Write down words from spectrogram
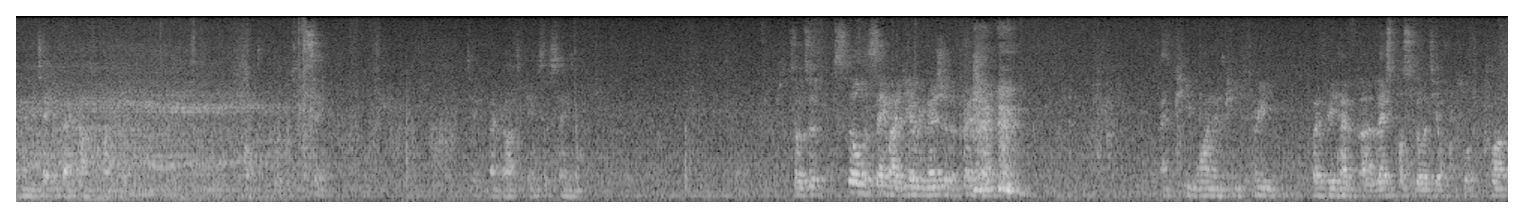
and then we take it back out up here. Oh, to the same. Take it back out again to the same. So it's a, still the same idea. We measure the pressure at P1 and P3, but we have uh, less possibility of cl- cl-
